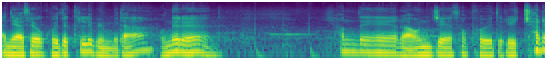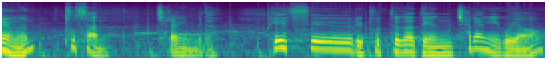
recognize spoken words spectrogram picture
안녕하세요 골드 클립입니다. 오늘은 현대 라운지에서 보여드릴 차량은 투싼 차량입니다. 페이스 리프트가 된 차량이고요.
